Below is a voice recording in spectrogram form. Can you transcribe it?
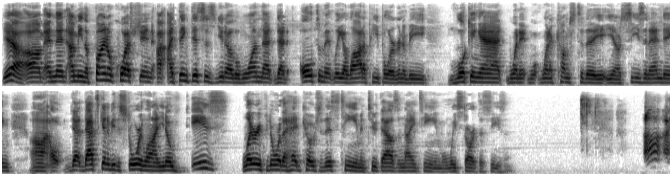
Yeah, um, and then I mean the final question. I, I think this is you know the one that that ultimately a lot of people are going to be looking at when it when it comes to the you know season ending. Uh, oh, that, that's going to be the storyline. You know, is Larry Fedora the head coach of this team in 2019 when we start the season? Uh, I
